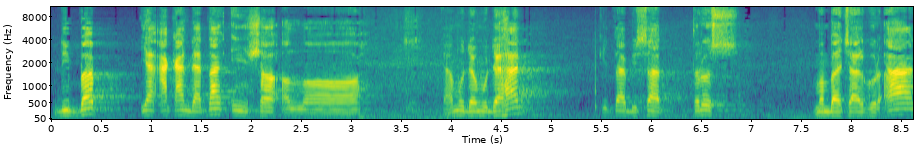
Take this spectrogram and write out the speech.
di bab yang akan datang insyaallah. Ya mudah-mudahan kita bisa terus membaca Al-Quran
